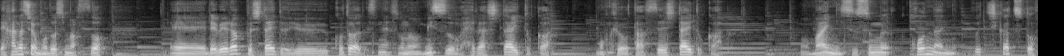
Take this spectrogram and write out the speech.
で話を戻しますとえー、レベルアップしたいということはですねそのミスを減らしたいとか目標を達成したいとか前に進む困難に打ち勝つと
